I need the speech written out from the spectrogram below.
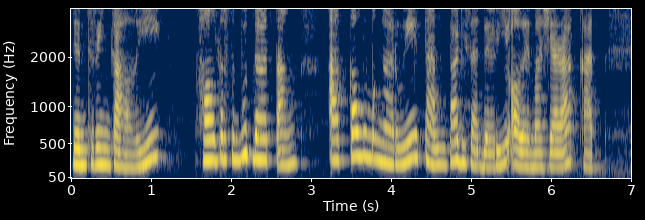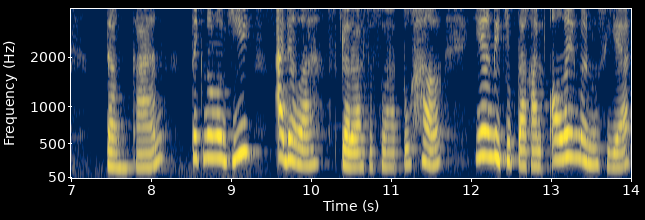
Dan sering kali, hal tersebut datang atau memengaruhi tanpa disadari oleh masyarakat. Sedangkan teknologi adalah segala sesuatu hal yang diciptakan oleh manusia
